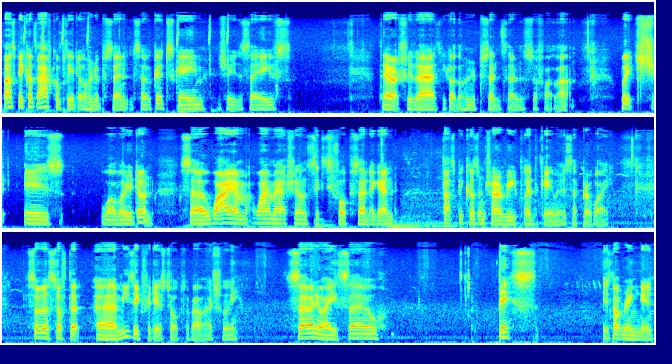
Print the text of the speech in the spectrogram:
That's because I have completed 100%. So go to game and show you the saves. They're actually there. You've got the 100% zone and stuff like that, which is what I've already done. So why am why am I actually on 64% again? That's because I'm trying to replay the game in a separate way. Some of the stuff that uh, music videos talked about actually. So anyway, so this it's not ringing.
